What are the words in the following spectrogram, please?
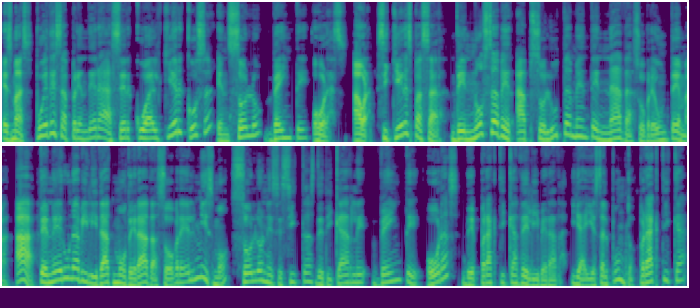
Es más, puedes aprender a hacer cualquier cosa en solo 20 horas. Ahora, si quieres pasar de no saber absolutamente nada sobre un tema a tener una habilidad moderada sobre el mismo, solo necesitas dedicarle 20 horas de práctica deliberada. Y ahí está el punto, práctica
